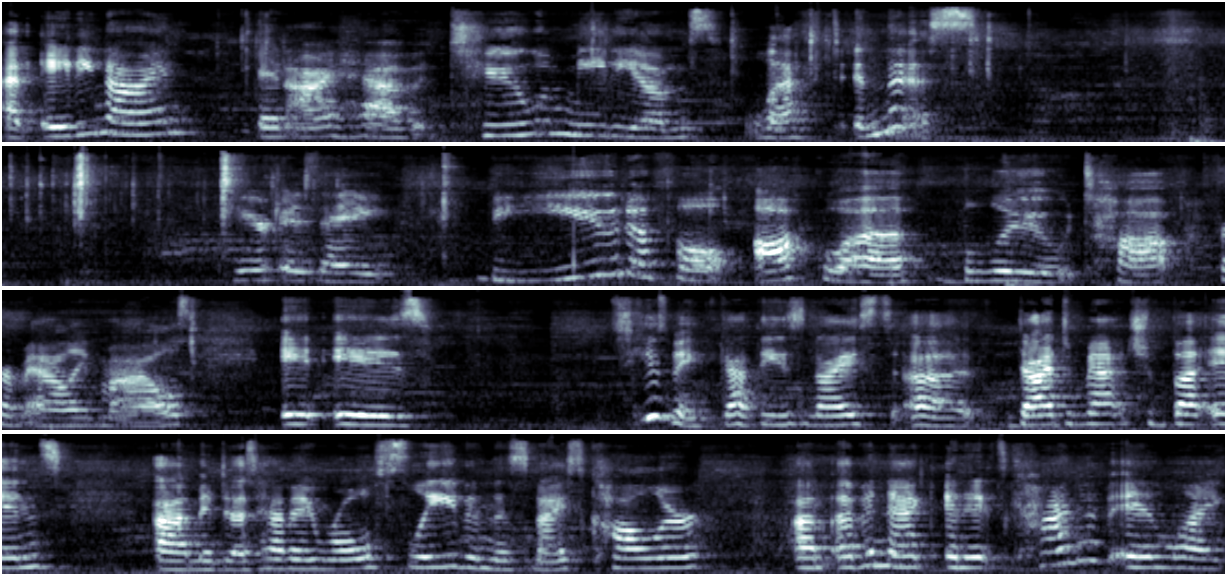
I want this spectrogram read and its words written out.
at 89 and I have two mediums left in this. Here is a beautiful aqua blue top from Ali Miles. It is excuse me, got these nice uh, match buttons. Um, it does have a roll sleeve and this nice collar um, of a neck and it's kind of in like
